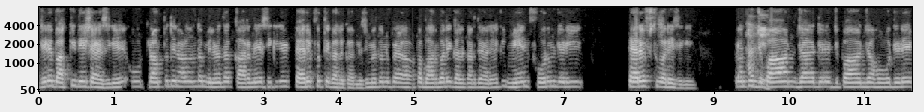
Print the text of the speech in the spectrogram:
ਜਿਹੜੇ ਬਾਕੀ ਦੇਸ਼ ਆਏ ਸੀਗੇ ਉਹ ਟਰੰਪ ਦੇ ਨਾਲ ਉਹਨਾਂ ਦਾ ਮਿਲਣ ਦਾ ਕਾਰਨ ਇਹ ਸੀ ਕਿ ਜਿਹੜੇ ਟੈਰਿਫ ਉੱਤੇ ਗੱਲ ਕਰਨੀ ਸੀ। ਮੈਂ ਤੁਹਾਨੂੰ ਆਪਾਂ ਬਾਰ-ਬਾਰ ਇਹ ਗੱਲ ਕਰਦੇ ਆ ਰਹੇ ਹਾਂ ਕਿ ਮੇਨ ਫੋਰਮ ਜਿਹੜੀ ਟੈਰਿਫਸ ਬਾਰੇ ਸੀਗੀ। ਪਰੰਤੂ ਜਾਪਾਨ ਜਾਂ ਜਿਹੜੇ ਜਾਪਾਨ ਜਾਂ ਹੋਰ ਜਿਹੜੇ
